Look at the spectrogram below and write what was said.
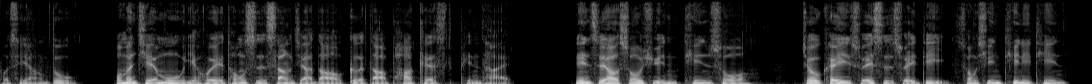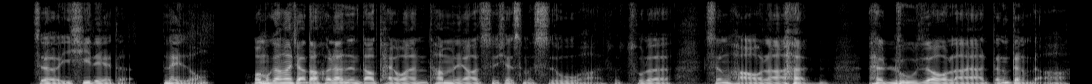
我是杨度。我们节目也会同时上架到各大 Podcast 平台，您只要搜寻“听说”，就可以随时随地重新听一听这一系列的内容。我们刚刚讲到荷兰人到台湾，他们要吃些什么食物？啊，除了生蚝啦、鹿肉啦等等的啊。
